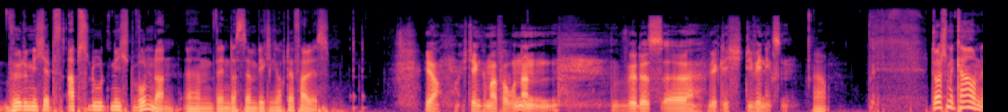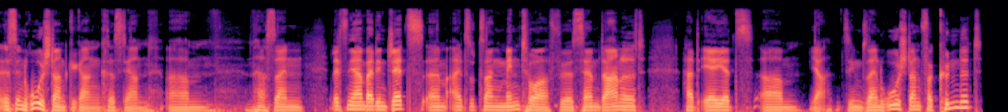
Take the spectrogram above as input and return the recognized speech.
würde mich jetzt absolut nicht wundern, ähm, wenn das dann wirklich auch der Fall ist. Ja, ich denke mal, verwundern würde es äh, wirklich die wenigsten. Ja. Josh McCown ist in Ruhestand gegangen, Christian. Ähm, nach seinen letzten Jahren bei den Jets ähm, als sozusagen Mentor für Sam Darnold hat er jetzt ähm, ja seinen Ruhestand verkündet.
